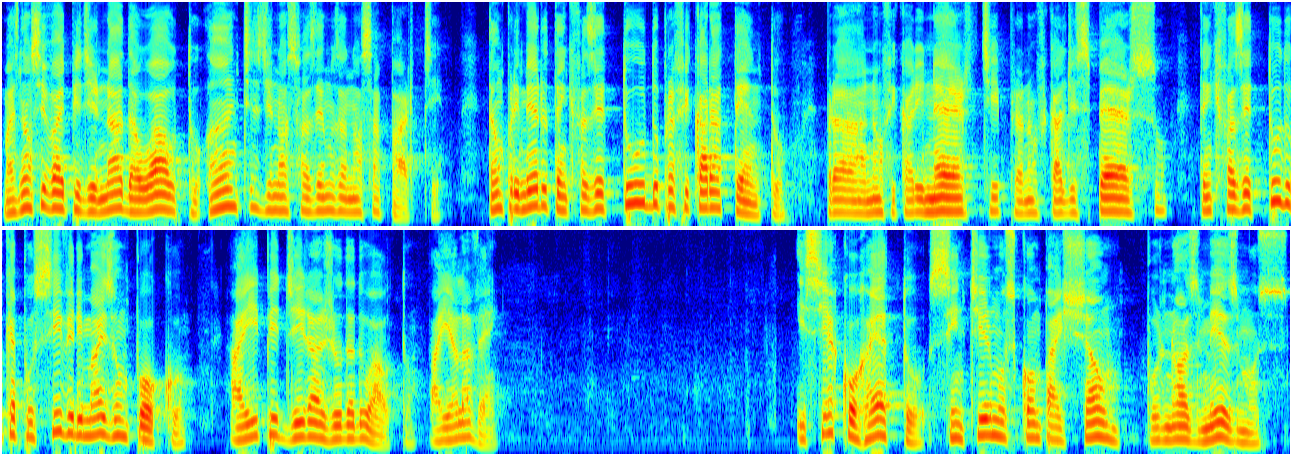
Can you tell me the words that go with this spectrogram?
Mas não se vai pedir nada ao alto antes de nós fazermos a nossa parte. Então, primeiro tem que fazer tudo para ficar atento, para não ficar inerte, para não ficar disperso. Tem que fazer tudo o que é possível e mais um pouco. Aí pedir a ajuda do alto. Aí ela vem. E se é correto sentirmos compaixão por nós mesmos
